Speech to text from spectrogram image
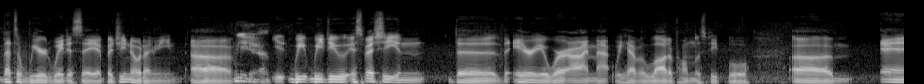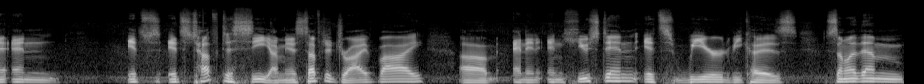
that's a weird way to say it, but you know what I mean. Uh, Yeah. We we do, especially in the the area where I'm at. We have a lot of homeless people, um, and, and it's it's tough to see. I mean, it's tough to drive by. Um, and in, in Houston, it's weird because some of them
